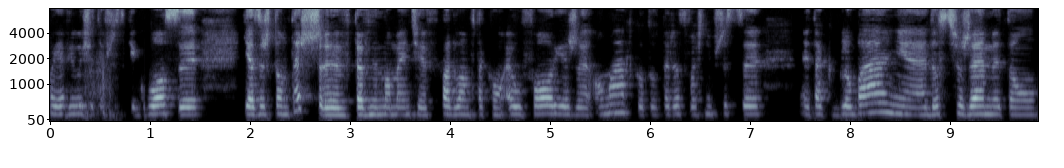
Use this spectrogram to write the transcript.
pojawiły się te wszystkie głosy, ja zresztą też w pewnym momencie wpadłam w taką euforię, że o matko, to teraz właśnie wszyscy tak globalnie dostrzeżemy tą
